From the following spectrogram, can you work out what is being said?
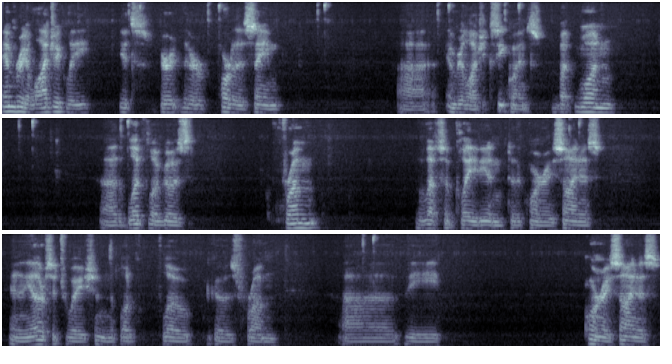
Embryologically, it's very, they're part of the same uh, embryologic sequence, but one, uh, the blood flow goes from the left subclavian to the coronary sinus, and in the other situation, the blood flow goes from uh, the coronary sinus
